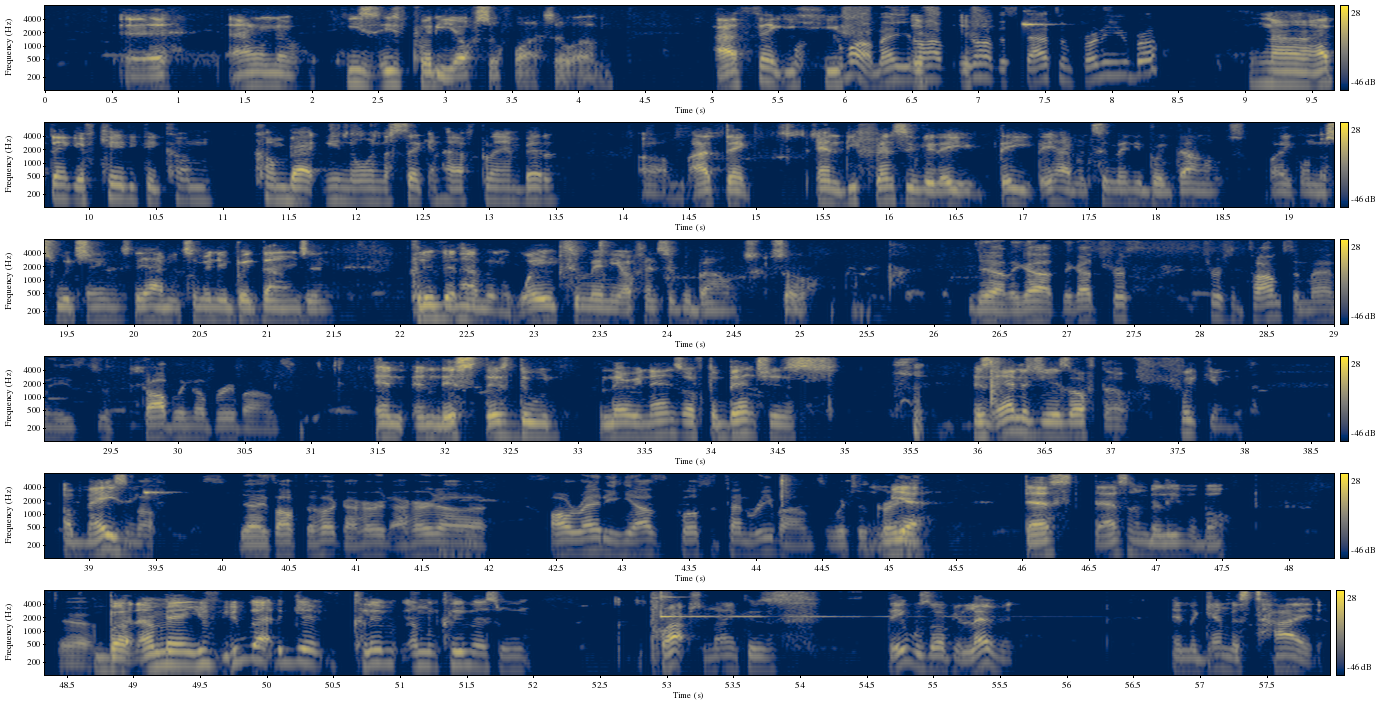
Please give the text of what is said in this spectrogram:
uh, I don't know. He's he's pretty off so far. So um, I think he. Come on, man. You don't if- have you if- don't have the stats in front of you, bro. Nah, I think if KD could come come back, you know, in the second half playing better, um, I think and defensively they they they having too many breakdowns. Like on the switchings, they having too many breakdowns, and Cleveland having way too many offensive rebounds. So Yeah, they got they got Tris, Tristan Thompson, man. He's just gobbling up rebounds. and and this this dude Larry Nance off the bench is his energy is off the freaking amazing. He's off- Yeah, he's off the hook. I heard. I heard. Uh, already he has close to ten rebounds, which is crazy. Yeah, that's that's unbelievable. Yeah. But I mean, you've you've got to give Cleveland. I mean, Cleveland some props, man, because they was up eleven, and the game is tied.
